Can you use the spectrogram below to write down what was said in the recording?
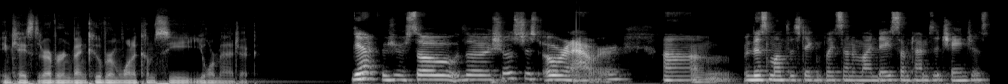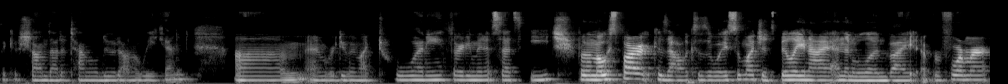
in case they're ever in Vancouver and want to come see your magic. Yeah, for sure. So the show's just over an hour. Um, this month is taking place on a Monday. Sometimes it changes. Like if Sean's out of town, we'll do it on a weekend. Um, and we're doing like 20, 30 minute sets each for the most part because Alex is away so much. It's Billy and I, and then we'll invite a performer.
